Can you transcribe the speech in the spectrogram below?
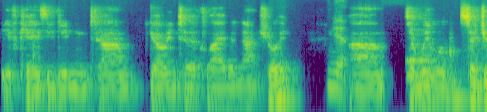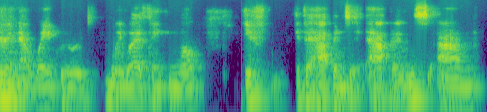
if Casey didn't um, go into labour naturally. Yeah. Um, so we were so during that week we were we were thinking, well, if if it happens, it happens. Um,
